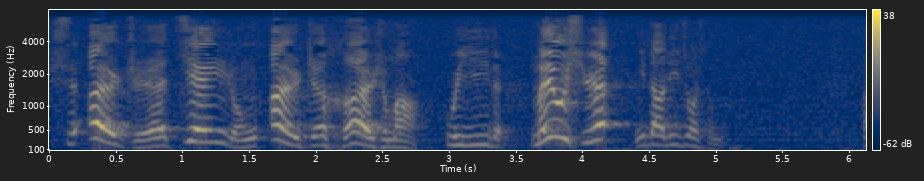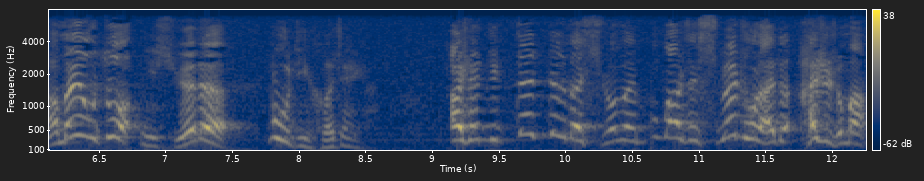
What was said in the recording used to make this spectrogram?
是二者兼容，二者合二什么唯一的？没有学，你到底做什么？啊，没有做，你学的目的何在呀？而且你真正的学问，不光是学出来的，还是什么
